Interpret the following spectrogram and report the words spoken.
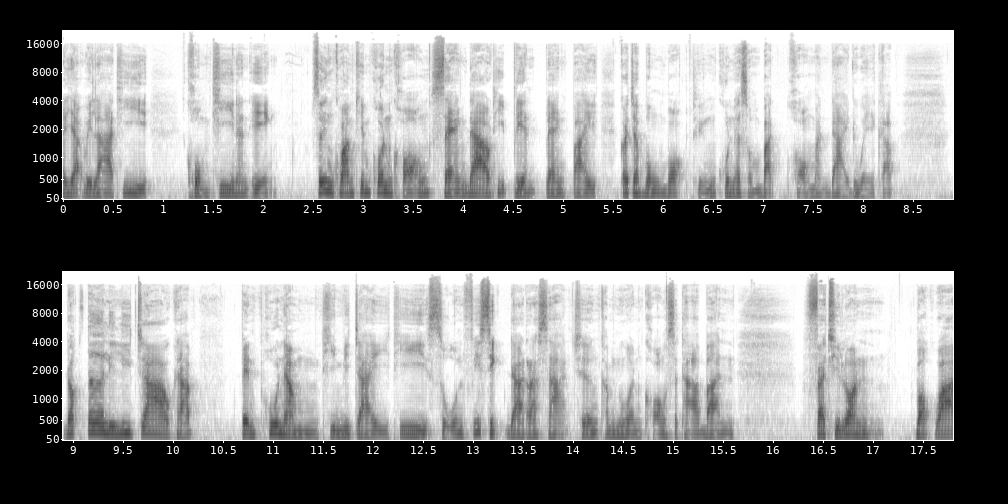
ระยะเวลาที่คงที่นั่นเอง ซึ่งความเข้มข้นของแสงดาวที่เปลี่ยนแปลงไป ก็จะบ่งบอกถึงคุณสมบัติของมันได้ด้วยครับ ดรลิลลี่ จ้าวครับเป็นผู้นำทีมวิจัยที่ศูนย์ฟิสิกส์ดาราศาสตร์ เชิงคำนวณของสถาบันแฟลตไอรอนบอกว่า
